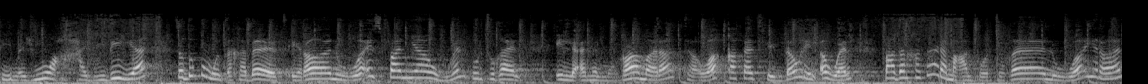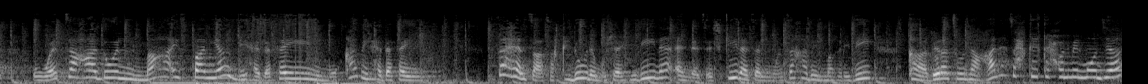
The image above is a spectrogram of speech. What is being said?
في مجموعة حديدية تضم منتخبات إيران وإسبانيا والبرتغال إلا أن المغامرة توقفت في الدور الأول بعد الخسارة مع البرتغال وإيران والتعادل مع إسبانيا بهدفين مقابل هدفين فهل تعتقدون مشاهدينا أن تشكيلة المنتخب المغربي قادرة على تحقيق حلم المونديال؟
